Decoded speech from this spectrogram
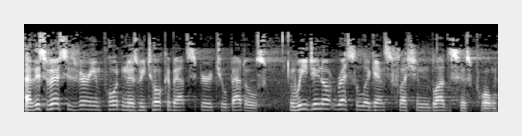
Uh, this verse is very important as we talk about spiritual battles. We do not wrestle against flesh and blood, says Paul.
